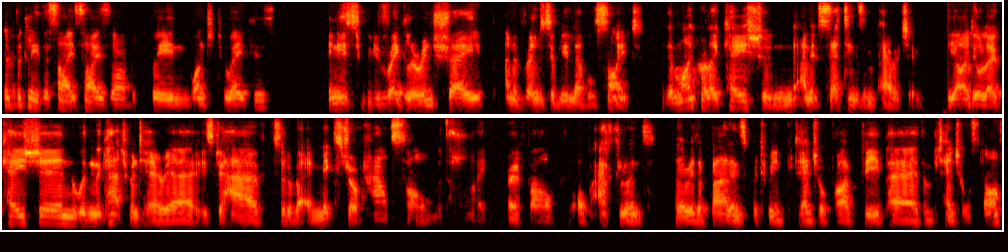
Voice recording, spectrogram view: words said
Typically, the site sizes are between one to two acres. It needs to be regular in shape and a relatively level site. The microlocation and its setting is imperative. The ideal location within the catchment area is to have sort of a mixture of household with high profile of affluence. There is a balance between potential private fee payers and potential staff.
